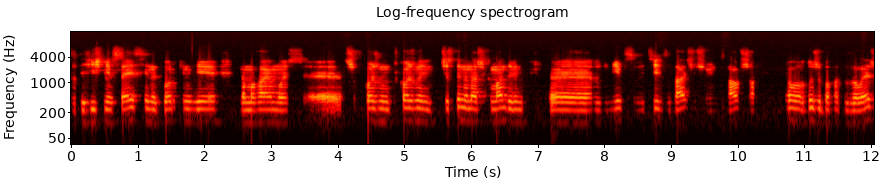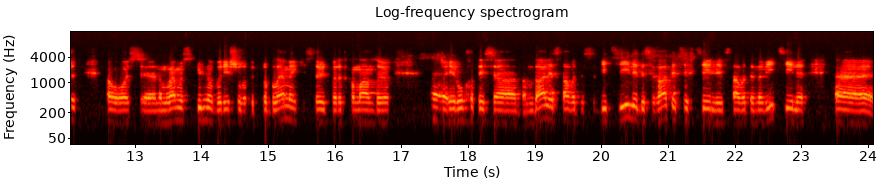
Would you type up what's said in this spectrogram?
стратегічні сесії, нетворкінги, намагаємось, е, щоб кожен кожна частина нашої команди він е, розумів свої цілі задачі, що він знав, що в нього дуже багато залежить. Ось е, намагаємось спільно вирішувати проблеми, які стоять перед командою. І рухатися там далі, ставити собі цілі, досягати цих цілей, ставити нові цілі е,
